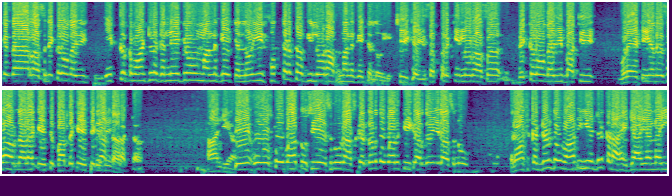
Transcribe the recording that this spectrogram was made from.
ਕਿੰਨਾ ਰਸ ਨਿਕਲ ਆਉਂਦਾ ਜੀ? ਇੱਕ ਕੁਇੰਟਲ ਗੰਨੇ ਚੋਂ ਮੰਨ ਕੇ ਚੱਲੋ ਜੀ 70 ਕਿਲੋ ਰਸ ਮੰਨ ਕੇ ਚੱਲੋ ਜੀ। ਠੀਕ ਹੈ ਜੀ 70 ਕਿਲੋ ਰਸ ਨਿਕਲ ਆਉਂਦਾ ਜੀ ਬਾਕੀ ਵੈਰਾਈਟੀਆਂ ਦੇ ਹਿਸਾਬ ਨਾਲ ਆ ਕਿਸੇ ਚ ਵੱਧ ਕਿਸੇ ਚ ਘੱਟ ਆ। ਹਾਂਜੀ ਹਾਂ। ਤੇ ਉਸ ਤੋਂ ਬਾਅਦ ਤੁਸੀਂ ਇਸ ਨੂੰ ਰਸ ਕੱਢਣ ਤੋਂ ਬਾਅਦ ਕੀ ਕਰਦੇ ਹੋ ਜੀ ਰਸ ਨੂੰ? ਰਸ ਕੱਢਣ ਤੋਂ ਬਾਅਦ ਹੀ ਇੱਧਰ ਕੜਾਹੇ 'ਚ ਆ ਜਾਂਦਾ ਜੀ।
